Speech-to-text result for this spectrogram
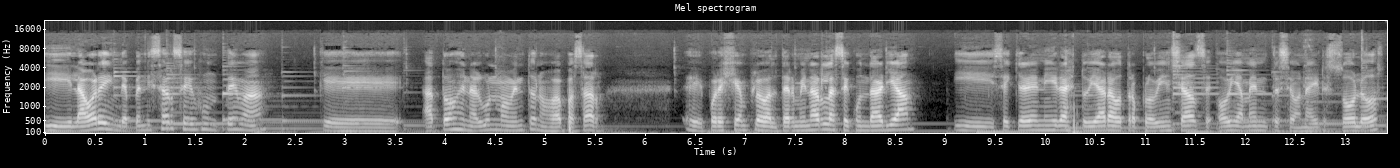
Y la hora de independizarse es un tema que a todos en algún momento nos va a pasar. Eh, por ejemplo, al terminar la secundaria y se quieren ir a estudiar a otra provincia, obviamente se van a ir solos,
